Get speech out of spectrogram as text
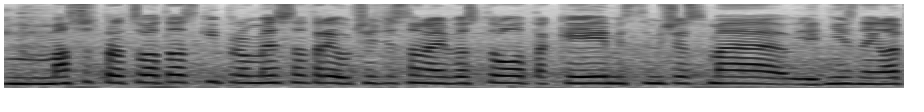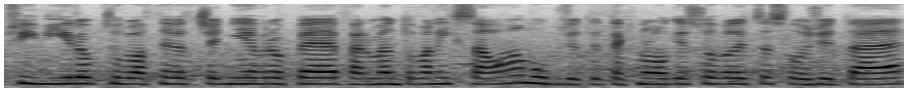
masospracovatelský promysl, tady určitě se nainvestovalo taky. Myslím, že jsme jedni z nejlepších výrobců vlastně ve střední Evropě fermentovaných salámů, protože ty technologie jsou velice složité.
